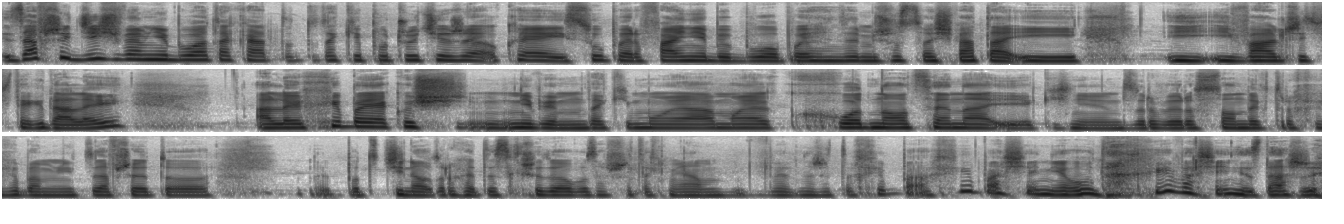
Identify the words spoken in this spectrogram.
zawsze gdzieś we mnie było taka, to, to takie poczucie, że okej, okay, super, fajnie by było pojechać na Mistrzostwa Świata i, i, i walczyć i tak dalej. Ale chyba jakoś, nie wiem, taki moja, moja chłodna ocena i jakiś, nie wiem, zdrowy rozsądek trochę chyba mi zawsze to podcinał trochę te skrzydła, bo zawsze tak miałam pewne, że to chyba, chyba się nie uda, chyba się nie zdarzy.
